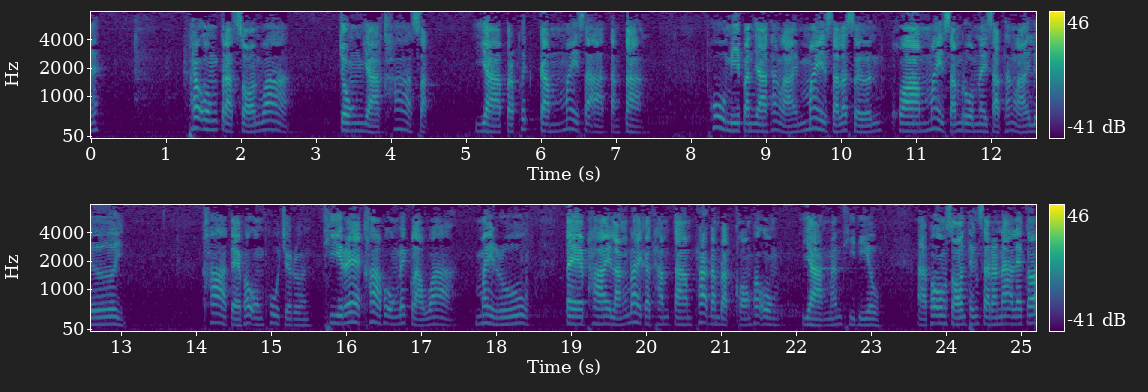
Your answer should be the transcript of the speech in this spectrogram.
นะพระองค์ตรัสสอนว่าจงอย่าฆ่าสัตว์ อย่าประพฤติกรรมไม่สะอาดต่างๆ ผู้มีปัญญาทั้งหลายไม่สารเสริญความไม่สำรวมในสัตว์ทั้งหลายเลยข้าแต่พระองค์ผู้เจริญ ทีแรกข้าพระองค์ได้กล่าวว่า ไม่รู้ แต่ภายหลังได้กระทำตามพระดำรัสของพระองค์อย่างนั้นทีเดียวพระองค์สอนถึงสารณะและก็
